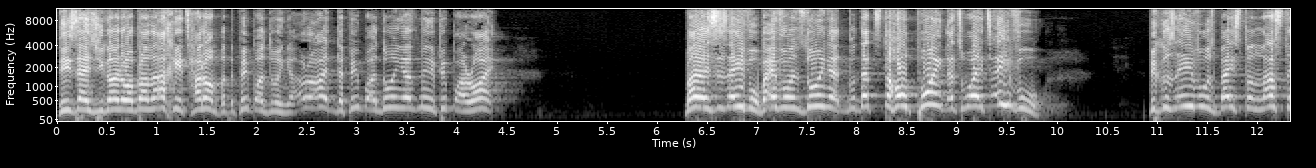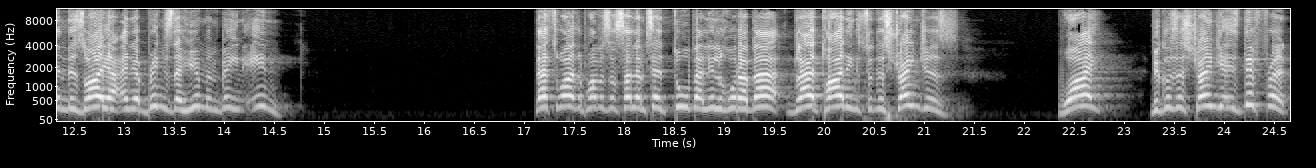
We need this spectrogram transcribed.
These days you go to a brother, Akhi, it's haram, but the people are doing it. Alright, the people are doing it, as many people are right. But this is evil, but everyone's doing it. But that's the whole point. That's why it's evil. Because evil is based on lust and desire and it brings the human being in. That's why the Prophet ﷺ said, Tuba lil glad tidings to the strangers. Why? Because the stranger is different.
